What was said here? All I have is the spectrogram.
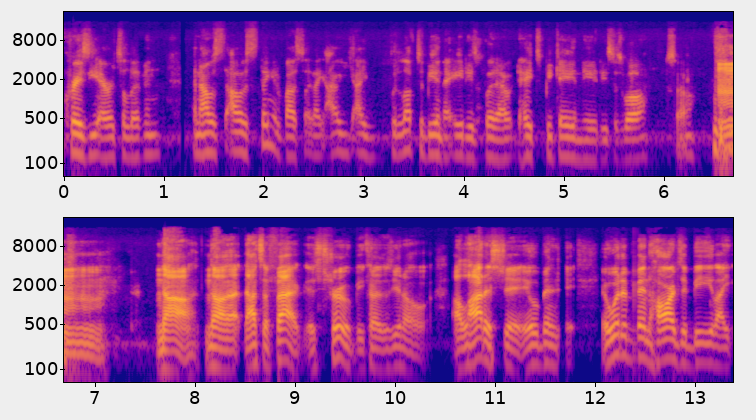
crazy era to live in. And I was I was thinking about like I I would love to be in the 80s, but I would hate to be gay in the 80s as well. So Mm. Nah, no, that, that's a fact. It's true because you know a lot of shit. It would been it would have been hard to be like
